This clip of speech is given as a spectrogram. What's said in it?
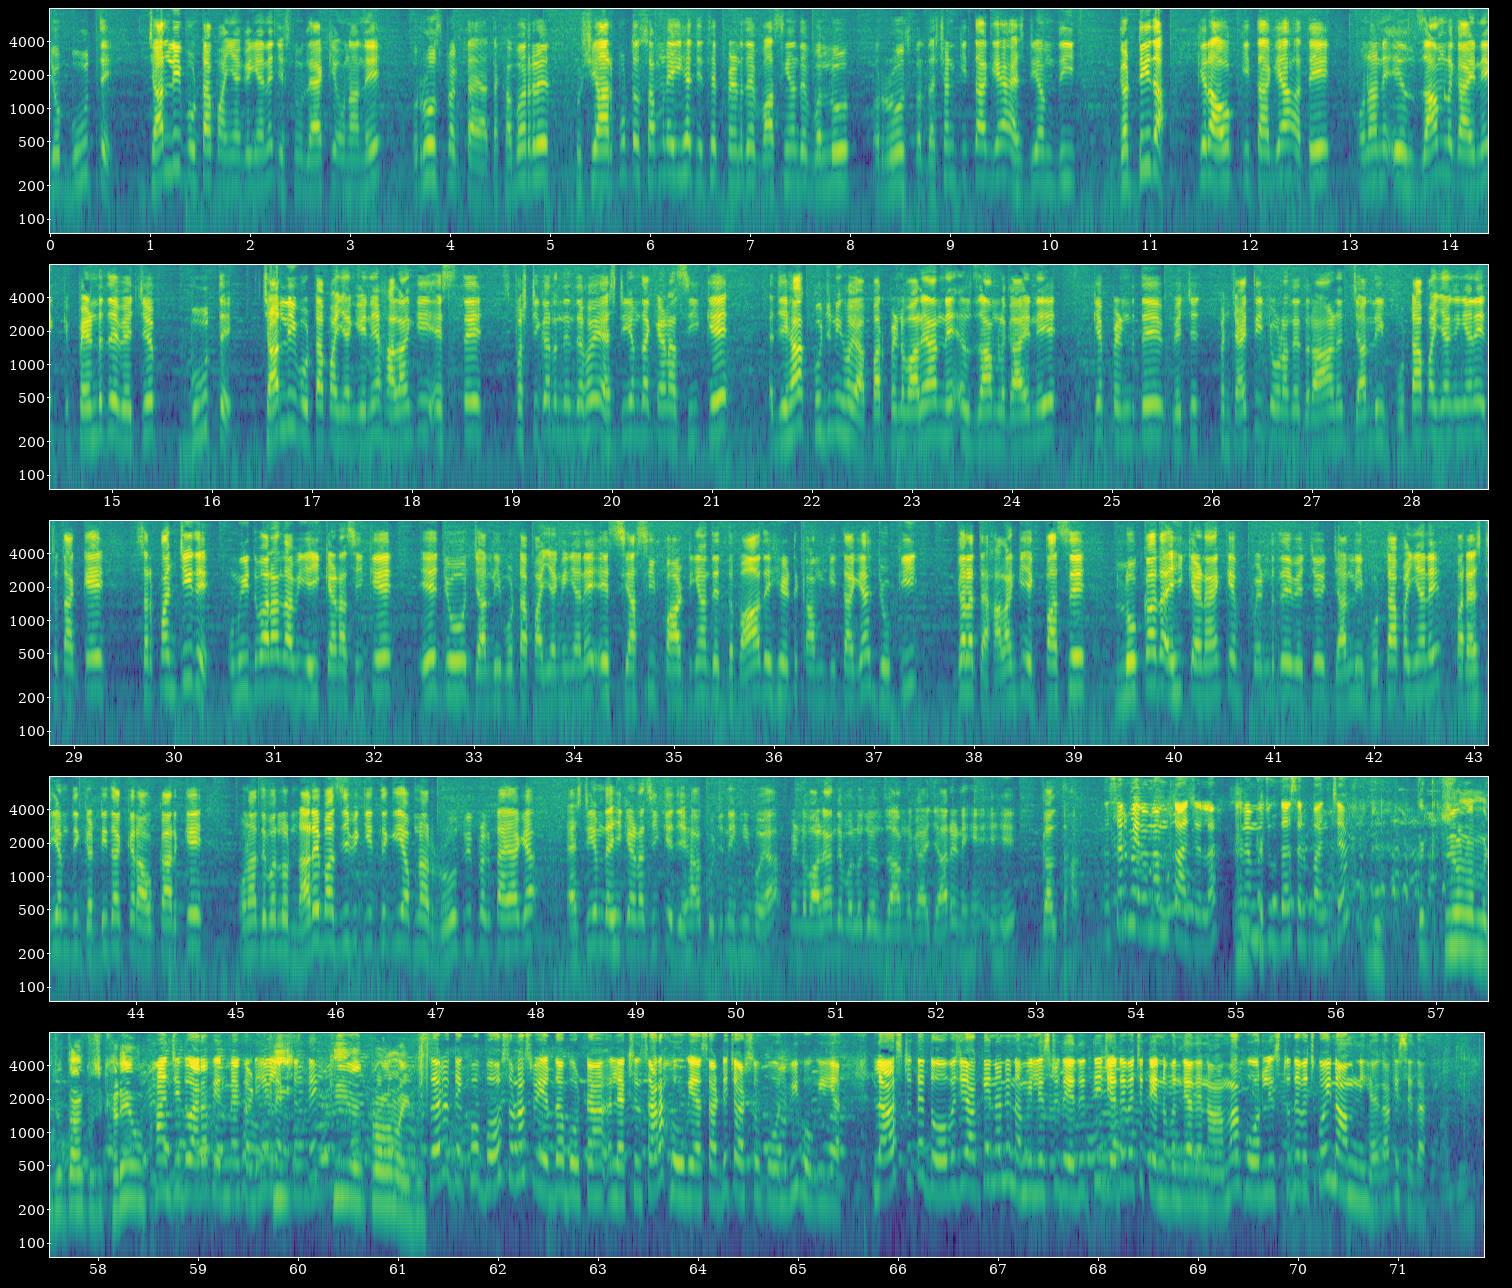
ਜੋ ਬੂਥ ਤੇ ਜਾਲੀ ਵੋਟਾਂ ਪਾਈਆਂ ਗਈਆਂ ਨੇ, ਜਿਸ ਨੂੰ ਲੈ ਕੇ ਉਹਨਾਂ ਨੇ ਰੋਸ ਪ੍ਰਗਟਾਇਆ। ਤਾਂ ਖਬਰ ਹੁਸ਼ਿਆਰਪੁਰ ਤੋਂ ਸਾਹਮਣੇ ਆਈ ਹੈ, ਜਿੱਥੇ ਪਿੰਡ ਦੇ ਵਾਸੀਆਂ ਦੇ ਵੱਲੋਂ ਰੋਸ ਪ੍ਰਦਰਸ਼ਨ ਕੀਤਾ ਗਿਆ। ਐਸਡੀਐਮ ਦੀ ਗੱਡੀ ਦਾ ਘਿਰਾਓ ਕੀਤਾ ਗਿਆ ਅਤੇ ਉਹਨਾਂ ਨੇ ਇਲਜ਼ਾਮ ਲਗਾਏ ਨੇ ਕਿ ਪਿੰਡ ਦੇ ਵਿੱਚ ਬੂਥ ਤੇ ਜਾਲੀ ਵੋਟਾਂ ਪਾਈਆਂ ਗਈਆਂ ਨੇ। ਹਾਲਾਂਕਿ ਇਸ ਤੇ ਸਪਸ਼ਟੀਕਰਨ ਦਿੰਦੇ ਹੋਏ ਐਸਡੀਐਮ ਦਾ ਕਹਿਣਾ ਸੀ ਕਿ ਅਜਿਹਾ ਕੁਝ ਨਹੀਂ ਹੋਇਆ, ਪਰ ਪਿੰਡ ਵਾਲਿਆਂ ਨੇ ਇਲਜ਼ਾਮ ਲਗਾਏ ਨੇ ਕਿ ਪਿੰਡ ਦੇ ਵਿੱਚ ਪੰਚਾਇਤੀ ਚੋਣਾਂ ਦੇ ਦੌਰਾਨ ਜਾਲੀ ਵੋਟਾਂ ਪਾਈਆਂ ਗਈਆਂ ਨੇ। ਇੱਥੋਂ ਤੱਕ ਕਿ ਸਰਪੰਚੀ ਦੇ ਉਮੀਦਵਾਰਾਂ ਦਾ ਵੀ ਇਹੀ ਕਹਿਣਾ ਸੀ ਕਿ ਇਹ ਜੋ ਜਾਲੀ ਵੋਟਾਂ ਪਾਈਆਂ ਗਈਆਂ ਨੇ, ਇਹ ਸਿਆਸੀ ਪਾਰਟੀਆਂ ਦੇ ਦਬਾਅ ਦੇ ਹੇਠ ਕੰਮ ਕੀਤਾ ਗਿਆ, ਜੋ ਕਿ ਗਲਤ ਹੈ। ਹਾਲਾਂਕਿ ਇੱਕ ਪਾਸੇ ਲੋਕਾਂ ਦਾ ਇਹੀ ਕਹਿਣਾ ਹੈ ਕਿ ਪਿੰਡ ਦੇ ਵਿੱਚ ਜਾਲੀ ਵੋਟਾਂ ਪਈਆਂ ਨੇ, ਪਰ ਐਸਡੀਐਮ ਦੀ ਗੱਡੀ ਦਾ ਘਿਰਾਓ ਕਰਕੇ ਉਹਨਾਂ ਦੇ ਵੱਲੋਂ ਨਾਅਰੇਬਾਜ਼ੀ ਵੀ ਕੀਤੀ ਗਈ, ਆਪਣਾ ਰੋਸ ਵੀ ਪ੍ਰਗਟਾਇਆ ਗਿਆ। ਐਸਡੀਐਮ ਦਾ ਇਹੀ ਕਹਿਣਾ ਸੀ ਕਿ ਅਜਿਹਾ ਕੁਝ ਨਹੀਂ ਹੋਇਆ। ਪਿੰਡ ਵਾਲਿਆਂ ਦੇ ਵੱਲੋਂ ਜੋ ਇਲਜ਼ਾਮ ਲਗਾਏ ਜਾ ਰਹੇ ਨੇ ਇਹ ਗਲਤ ਹਨ। ਸਰ ਮੇਰਾ ਨਾਮ ਕਾਜਲ ਆ। ਮੈਂ ਮੌਜੂਦਾ ਸਰਪੰਚ ਆ। ਜੀ ਤੇ ਤੁਸੀਂ ਹੁਣ ਮੌਜੂਦਾ ਤੁਸੀਂ ਖੜੇ ਹੋ? ਹਾਂਜੀ ਦੁਬਾਰਾ ਫਿਰ ਮੈਂ ਖੜੀ ਹਾਂ ਇਲੈਕਸ਼ਨ ਤੇ। ਕੀ ਪ੍ਰੋਬਲਮ ਆਈ ਹੁਣ? ਸਰ ਦੇਖੋ ਬਹੁਤ ਸੋਹਣਾ ਸਵੇਰ ਦਾ ਵੋਟਾਂ ਇਲੈਕਸ਼ਨ ਸਾਰਾ ਹੋ ਗਿਆ 450 ਪੋਲ ਵੀ ਹੋ ਗਈ ਆ। ਲਾਸਟ ਤੇ 2 ਵਜੇ ਆ ਕੇ ਇਹਨਾਂ ਨੇ ਨਵੀਂ ਲਿਸਟ ਦੇ ਦਿੱਤੀ ਜਿਹਦੇ ਵਿੱਚ ਤਿੰਨ ਬੰਦਿਆਂ ਦੇ ਨਾਮ ਆ। ਹੋਰ ਲਿਸਟ ਦੇ ਵਿੱਚ ਕੋਈ ਨਾਮ ਨਹੀਂ ਹੈਗਾ ਕਿਸੇ ਦਾ।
